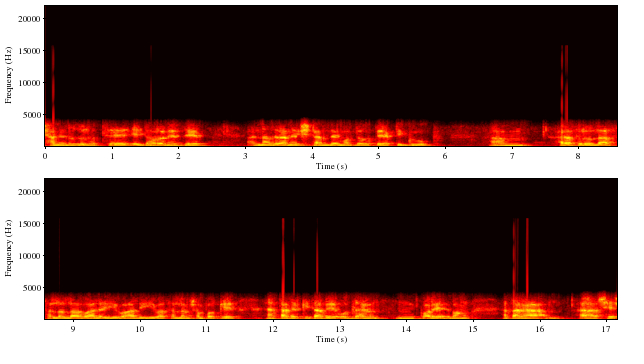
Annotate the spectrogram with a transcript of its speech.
শানে নজুল হচ্ছে এই ধরনের যে নাজরানের খ্রিস্টানদের মধ্যে হতে একটি গ্রুপ। রাসুল্লাহ সাল্লাহ আলহি ওয়া আলিহি ওয়াসাল্লাম সম্পর্কে তাদের কিতাবে অধ্যয়ন করে এবং তারা শেষ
